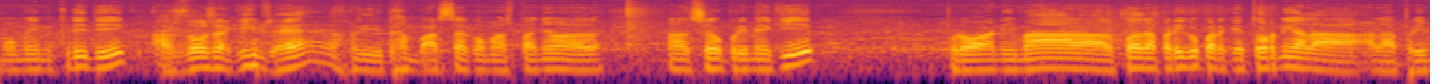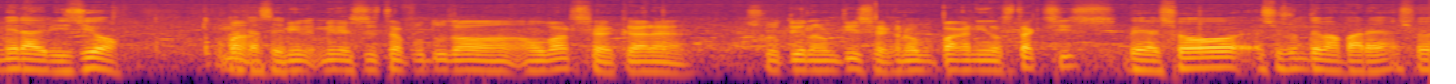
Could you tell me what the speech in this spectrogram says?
moment crític, els dos equips, eh? Tant Barça com Espanyol en el seu primer equip, però animar el quadre Perico perquè torni a la, a la primera divisió. Home, Que mira, mira si està fotut el, el Barça, que ara sortia la notícia que no paga ni els taxis. Bé, això, això és un tema a part, eh? Això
